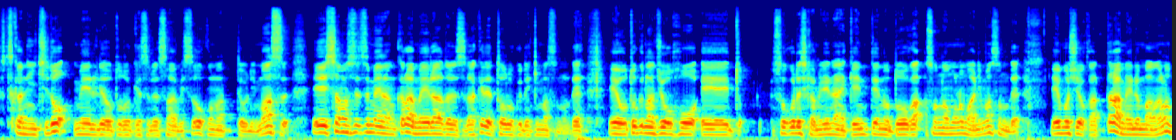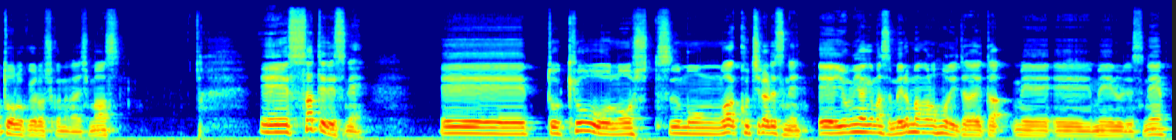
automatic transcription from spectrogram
2日に1度メールでお届けするサービスを行っております。え下の説明欄からメールアドレスだけで登録できますので、えお得な情報、えーそこでしか見れない限定の動画、そんなものもありますので、えもしよかったらメルマガの登録よろしくお願いします。えさてですね、えーっと、今日の質問はこちらですね、えー読み上げます。メルマガの方でいただいたメ,、えーメールですね。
